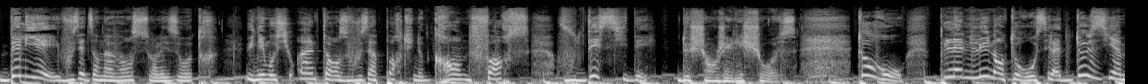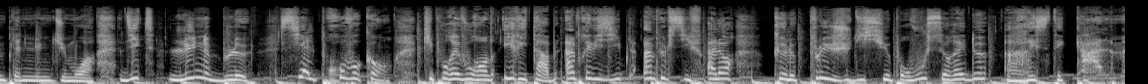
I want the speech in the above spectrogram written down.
Bélier, vous êtes en avance sur les autres. Une émotion intense vous apporte une grande force. Vous décidez de changer les choses. Taureau, pleine lune en taureau, c'est la deuxième pleine lune du mois, dite lune bleue, ciel provoquant, qui pourrait vous rendre irritable, imprévisible, impulsif, alors que le plus judicieux pour vous serait de rester calme.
